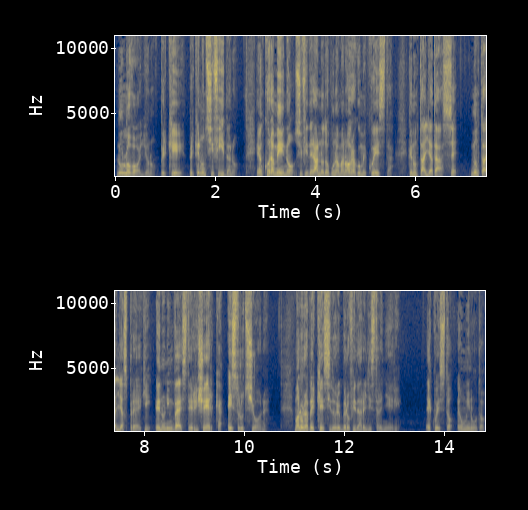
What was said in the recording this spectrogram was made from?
non lo vogliono. Perché? Perché non si fidano. E ancora meno si fideranno dopo una manovra come questa, che non taglia tasse, non taglia sprechi e non investe in ricerca e istruzione. Ma allora perché si dovrebbero fidare gli stranieri? E questo è un minuto.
